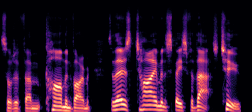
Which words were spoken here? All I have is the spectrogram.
sort of um, calm environment. So there's time and space for that too.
